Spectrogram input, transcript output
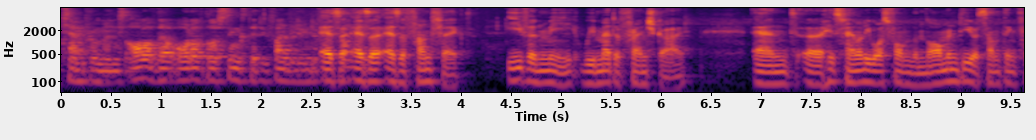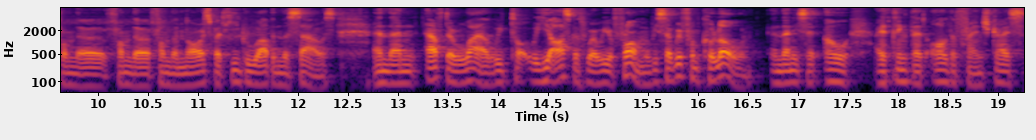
temperaments, all of that, all of those things that you find between different as a, as a as a fun fact, even me, we met a French guy, and uh, his family was from the Normandy or something from the from the from the north, but he grew up in the south. And then after a while, we talk, he asked us where we are from, and we said we're from Cologne. And then he said, "Oh, I think that all the French guys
